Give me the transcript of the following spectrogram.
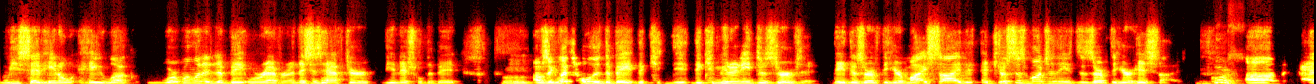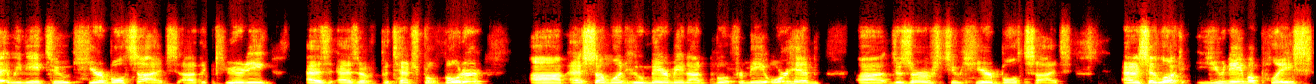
we said, you know, hey, look, we're willing to debate wherever. And this is after the initial debate. Mm-hmm. I was like, let's hold a debate. The, the, the community deserves it. They deserve to hear my side, and just as much as they deserve to hear his side. Of course. Um, we need to hear both sides. Uh, the community as as a potential voter, um, as someone who may or may not vote for me or him, uh, deserves to hear both sides. And I said, look, you name a place,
